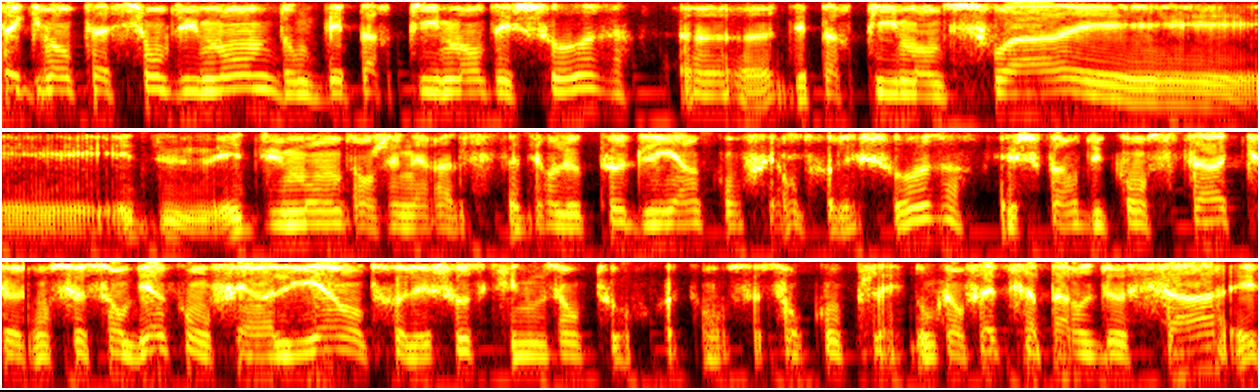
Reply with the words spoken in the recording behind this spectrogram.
segmentation du monde, donc d'éparpillement des choses, euh, d'éparpillement de soi et et du, monde en général, c'est-à-dire le peu de liens qu'on fait entre les choses. Et je pars du constat qu'on se sent bien qu'on fait un lien entre les choses qui nous entourent, quoi, qu'on se sent complet. Donc en fait, ça parle de ça, et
